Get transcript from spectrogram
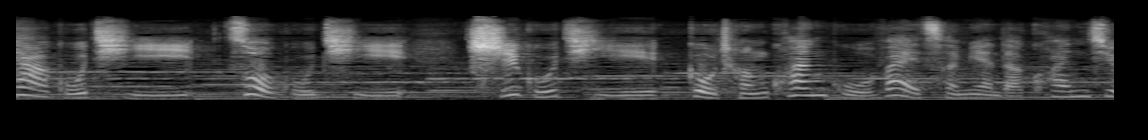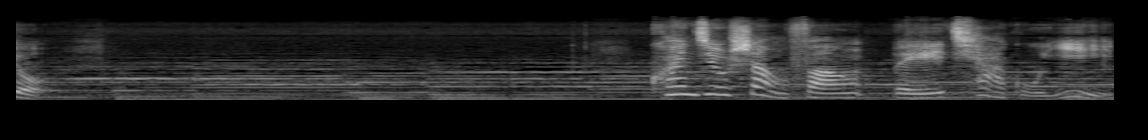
髂骨体、坐骨体、耻骨体构成髋骨外侧面的髋臼，髋臼上方为髂骨翼，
